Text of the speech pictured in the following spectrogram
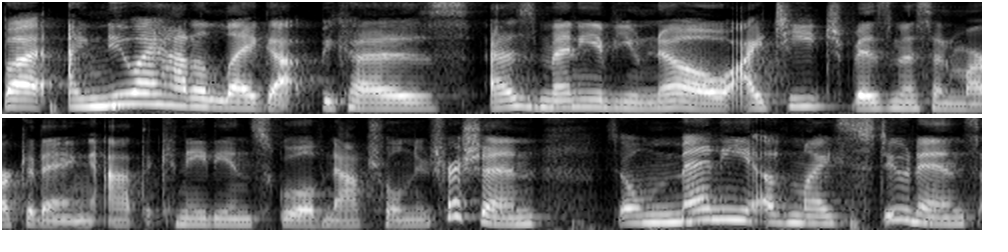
But I knew I had a leg up because, as many of you know, I teach business and marketing at the Canadian School of Natural Nutrition. So many of my students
